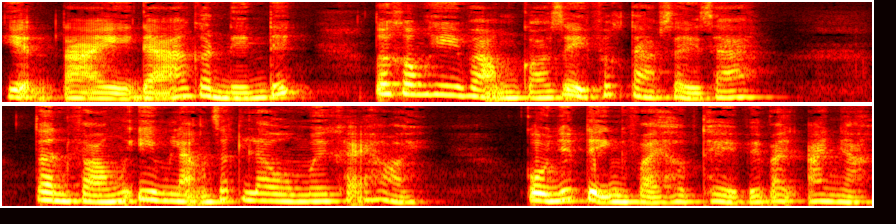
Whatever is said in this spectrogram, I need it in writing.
hiện tại đã gần đến đích. Tôi không hy vọng có gì phức tạp xảy ra. Tần Phóng im lặng rất lâu mới khẽ hỏi. Cô nhất định phải hợp thể với Bạch Anh à?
